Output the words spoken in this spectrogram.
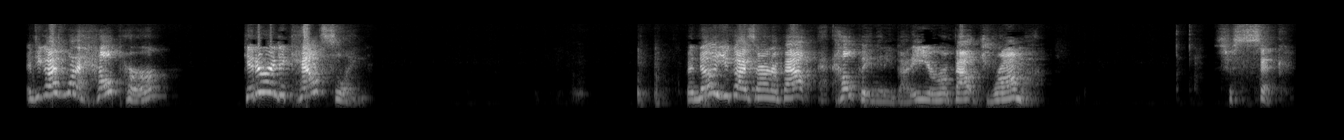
If you guys want to help her, get her into counseling. But no, you guys aren't about helping anybody. You're about drama. It's just sick.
